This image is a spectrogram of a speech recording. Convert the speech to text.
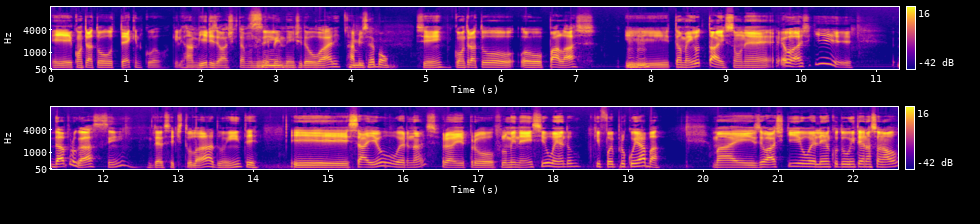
E contratou o técnico, aquele Ramires, eu acho que tava no Sim. Independente Del Vale. Ramires é bom. Sim, contratou o Palácio e também o Tyson, né? Eu acho que dá pro gasto, sim. Deve ser titular do Inter. E saiu o Hernandes pra ir pro Fluminense e o Wendel, que foi pro Cuiabá. Mas eu acho que o elenco do Internacional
